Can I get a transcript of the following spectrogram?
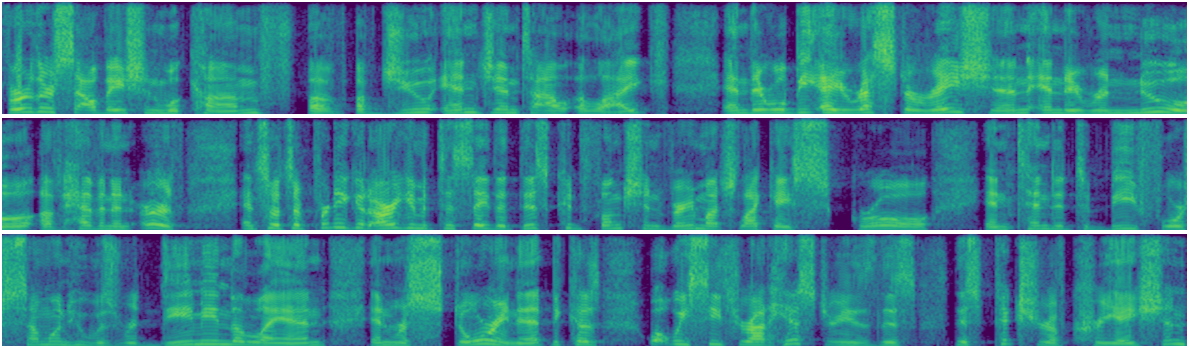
further salvation will come of, of Jew and Gentile alike, and there will be a restoration and a renewal of heaven and earth. And so it's a pretty good argument to say that this could function very much like a scroll intended to be for someone who was redeeming the land and restoring it, because what we see throughout history is this, this picture of creation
